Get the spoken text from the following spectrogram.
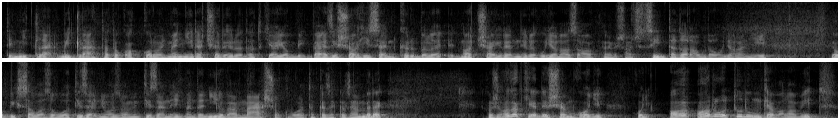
ti mit, lá, mit láttatok akkor, hogy mennyire cserélődött ki a Jobbik bázisa, hiszen körülbelül nagyságrendileg ugyanaz a, nem is nagy, szinte darabra ugyanannyi Jobbik szavazó volt 18-ban, mint 14-ben, de nyilván mások voltak ezek az emberek. Most az a kérdésem, hogy, hogy arról tudunk-e valamit,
